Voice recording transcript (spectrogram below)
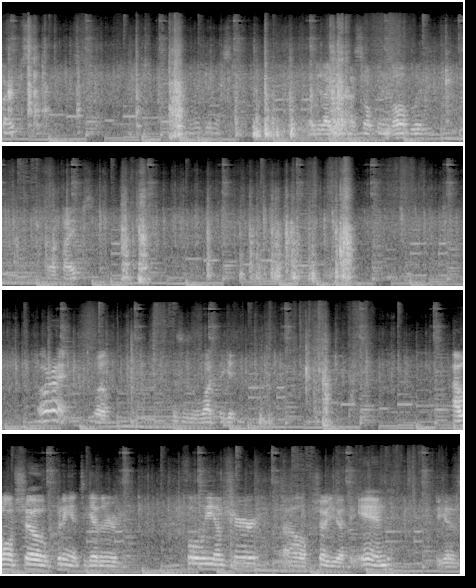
pipes. Oh my goodness. Why did I get myself involved with more pipes? Alright, well, this is a lot to get. I won't show putting it together fully, I'm sure. I'll show you at the end because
